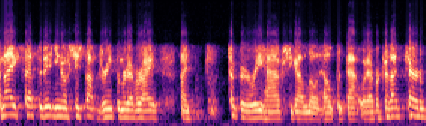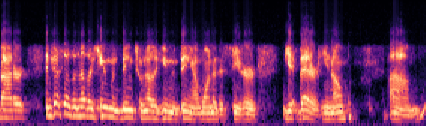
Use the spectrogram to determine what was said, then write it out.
and I accepted it. You know, she stopped drinking, whatever. I, I took her to rehab. She got a little help with that, whatever, because I cared about her. And just as another human being to another human being, I wanted to see her get better. You know. Um,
